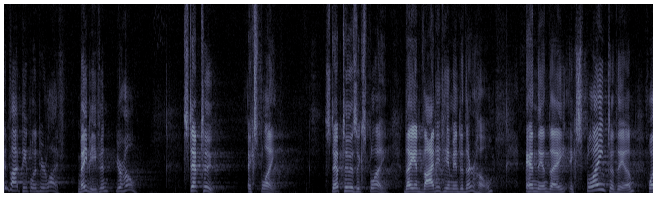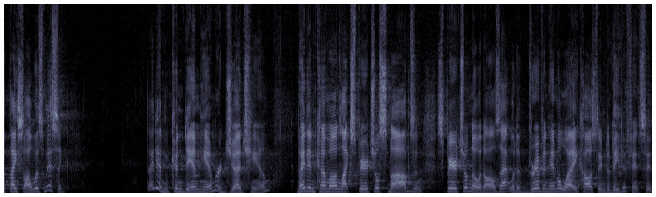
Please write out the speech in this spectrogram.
Invite people into your life, maybe even your home. Step two, explain. Step two is explain. They invited him into their home, and then they explained to them what they saw was missing. They didn't condemn him or judge him. They didn't come on like spiritual snobs and spiritual know it alls. That would have driven him away, caused him to be defensive.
